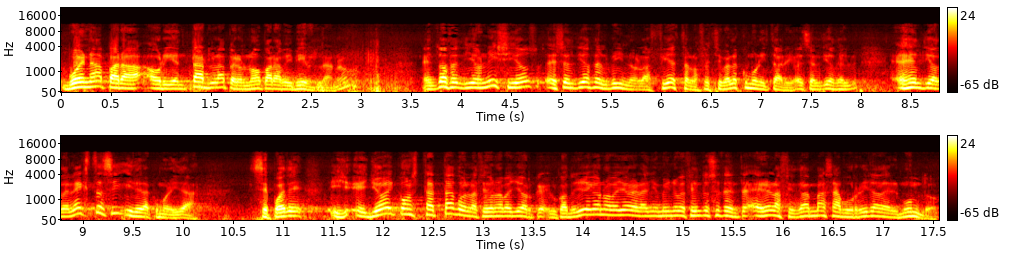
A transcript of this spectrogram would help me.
Buena para orientarla, pero no para vivirla, ¿no? Entonces Dionisios es el dios del vino, las fiestas, los festivales comunitarios, es el dios del, es el dios del éxtasis y de la comunidad. Se puede, y yo he constatado en la ciudad de Nueva York, que cuando yo llegué a Nueva York en el año 1970, era la ciudad más aburrida del mundo.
